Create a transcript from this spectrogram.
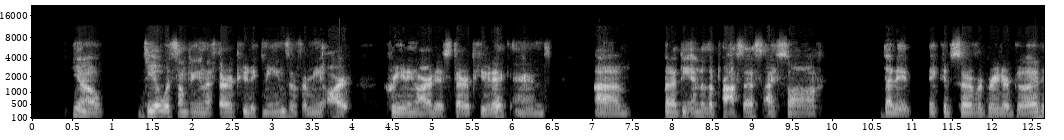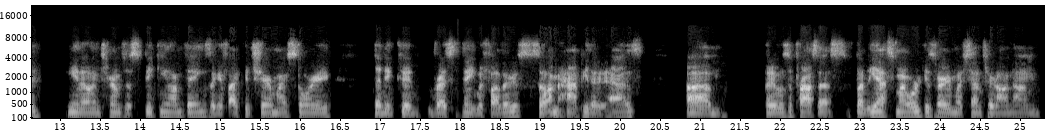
you know deal with something in a therapeutic means and for me art creating art is therapeutic and um but at the end of the process i saw that it it could serve a greater good you know, in terms of speaking on things. Like if I could share my story, that it could resonate with others. So I'm happy that it has. Um, but it was a process. But yes, my work is very much centered on um,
